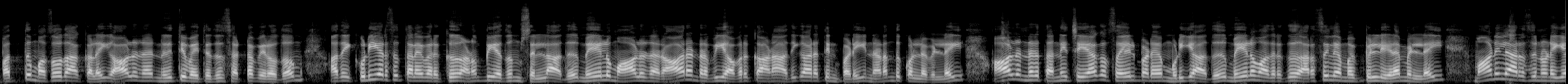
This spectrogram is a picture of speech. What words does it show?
பத்து மசோதாக்களை ஆளுநர் நிறுத்தி வைத்தது சட்டவிரோதம். அதை குடியரசுத் தலைவர் அவருக்கு அனுப்பியதும் செல்லாது. மேலும் ஆளுநர் ஆர் என் ரவி அவருக்கான அதிகாரத்தின்படி நடந்து கொள்ளவில்லை. ஆளுநர் தன்னிச்சையாக செயல்பட முடியாது. மேலும் அதற்கு அரசியலமைப்பில் இடமில்லை. மாநில அரசினுடைய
